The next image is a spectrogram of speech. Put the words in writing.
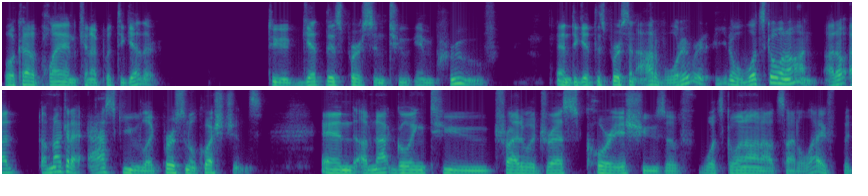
What kind of plan can i put together to get this person to improve and to get this person out of whatever you know what's going on? I don't I, i'm not going to ask you like personal questions and i'm not going to try to address core issues of what's going on outside of life but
